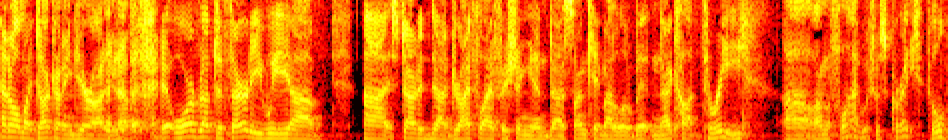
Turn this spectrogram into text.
had all my duck hunting gear on, you know. it warmed up to 30. We uh, uh, started uh, dry fly fishing, and uh, sun came out a little bit, and I caught three uh, on the fly, which was great. Cool.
